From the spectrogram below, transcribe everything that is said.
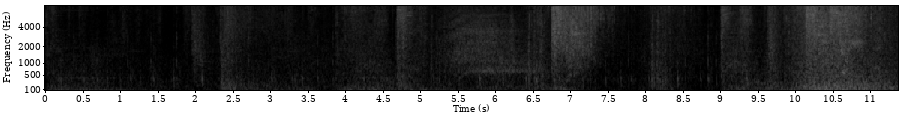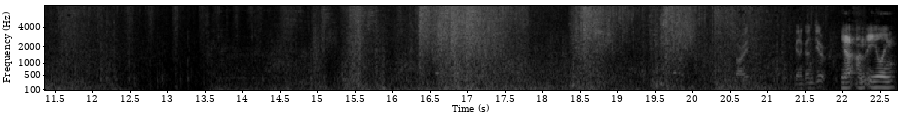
You gonna Gundyr? Yeah, I'm healing.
